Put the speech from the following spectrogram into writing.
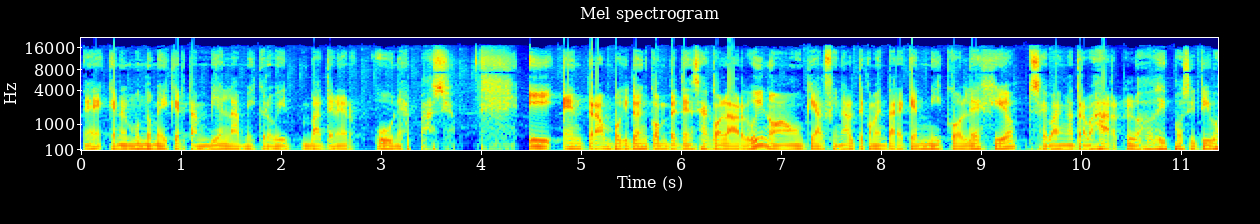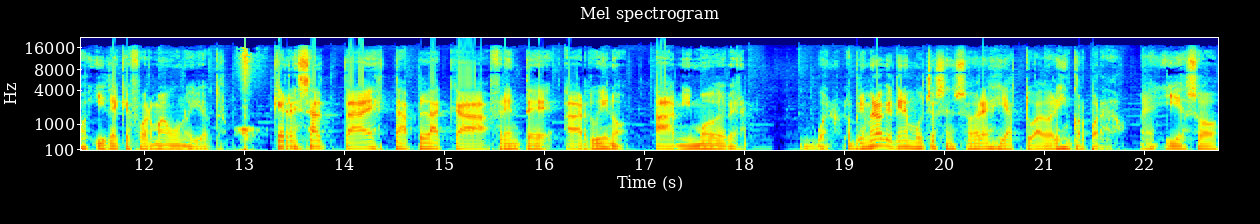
eh, que en el mundo maker también la microvid va a tener un espacio y entra un poquito en competencia con la Arduino, aunque al final te comentaré que en mi colegio se van a trabajar los dos dispositivos y de qué forma uno y otro. ¿Qué resalta esta placa frente a Arduino? A mi modo de ver. Bueno, lo primero que tiene muchos sensores y actuadores incorporados ¿eh? y eso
